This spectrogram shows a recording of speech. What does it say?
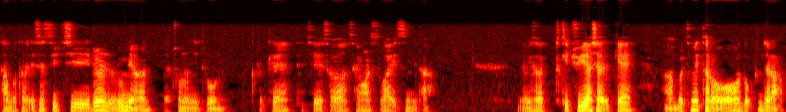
다음부터 리셋 스위치를 누르면 전원이 들어오는 그렇게 대체해서 사용할 수가 있습니다. 여기서 특히 주의하셔야 할 게 멀티미터로 높은 전압,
